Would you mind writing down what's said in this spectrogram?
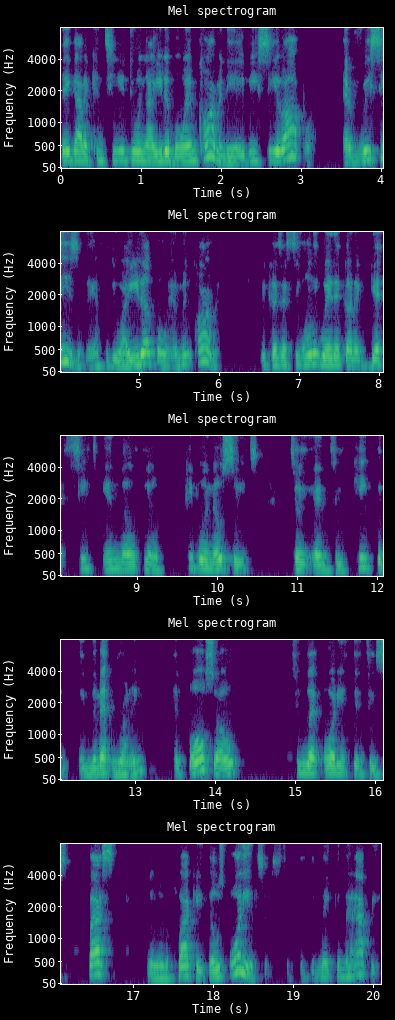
they got to continue doing Aida, Bohème, Carmen, the ABC of opera every season. They have to do Aida, Bohème, and Carmen because that's the only way they're going to get seats in those, you know, people in those seats to and to keep the, the Met running, and also to let audience to class, you know, to placate those audiences to, to make them happy.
